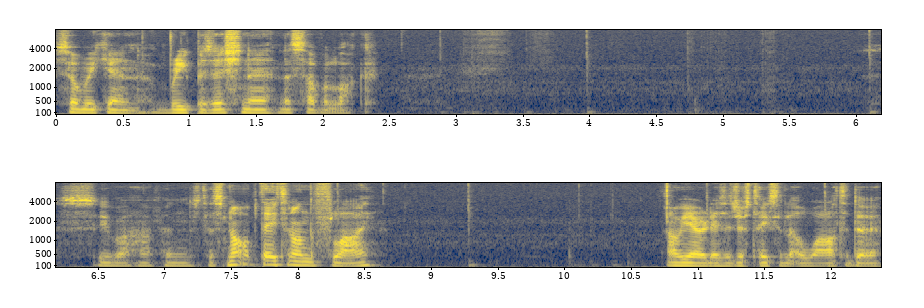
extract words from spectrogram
So we can reposition it. Let's have a look. See what happens. It's not updating on the fly. Oh yeah, it is. It just takes a little while to do it.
